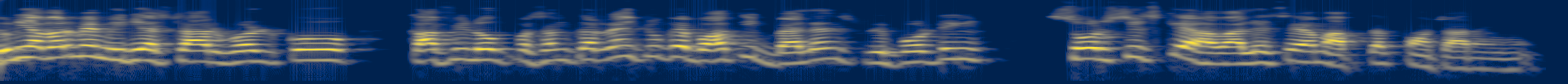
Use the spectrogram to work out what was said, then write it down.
دنیا بھر میں میڈیا سٹار ورلڈ کو کافی لوگ پسند کر رہے ہیں کیونکہ بہت ہی بیلنس رپورٹنگ سورسز کے حوالے سے ہم آپ تک پہنچا رہے ہیں۔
